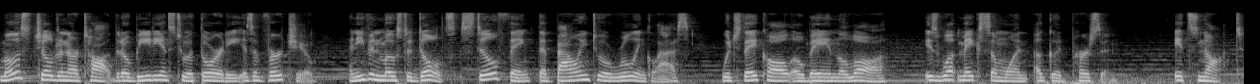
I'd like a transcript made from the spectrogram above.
Most children are taught that obedience to authority is a virtue, and even most adults still think that bowing to a ruling class, which they call obeying the law, is what makes someone a good person. It's not.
